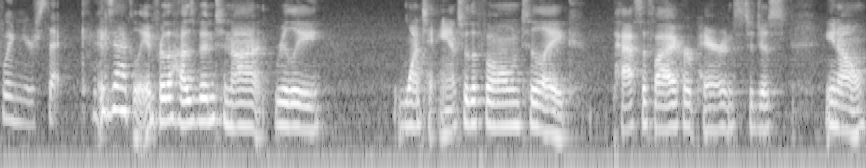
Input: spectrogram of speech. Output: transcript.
when you're sick. Exactly. And for the husband to not really want to answer the phone, to like pacify her parents, to just, you know,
